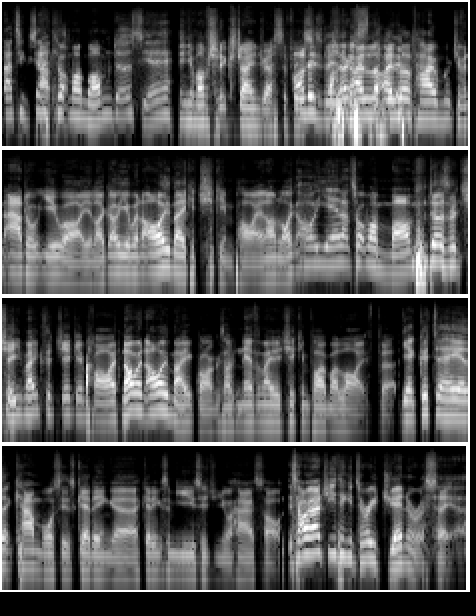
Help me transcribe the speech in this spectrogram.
That's exactly what my mom does. Yeah. And your mom should exchange recipes. Honestly, look, I, lo- I love how much of an adult you are. You're like, oh yeah, when I make a chicken pie, and I'm like, oh yeah, that's what my mom does when she makes a chicken pie. Not when I make one, because I've never made a chicken pie in my life. But yeah, good to hear that Campbell's is getting uh, getting some usage in your household. So I actually think it's very generous here,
